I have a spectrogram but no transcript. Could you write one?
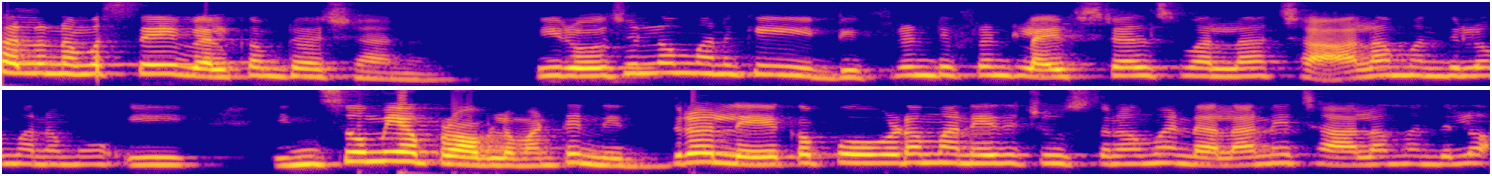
hello namaste welcome to our channel. ఈ రోజుల్లో మనకి డిఫరెంట్ డిఫరెంట్ లైఫ్ స్టైల్స్ వల్ల చాలా మందిలో మనము ఈ ఇన్సోమియా ప్రాబ్లం అంటే నిద్ర లేకపోవడం అనేది చూస్తున్నాము. అండ్ అలానే చాలా మందిలో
